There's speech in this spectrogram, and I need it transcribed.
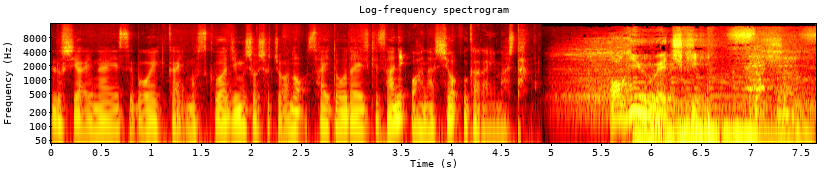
ロシア NIS 貿易会モスクワ事務所所長の斉藤大輔さんにお話を伺いました。荻上チキ.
